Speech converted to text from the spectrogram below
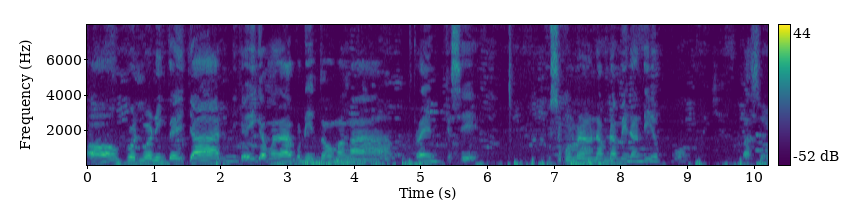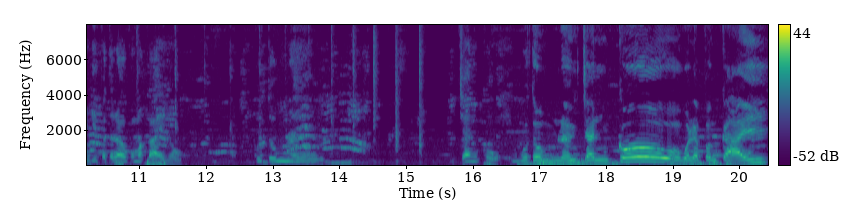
Oh, good morning tayo dyan. Iga-iga mo na ako dito mga friend kasi gusto ko man namnamin ang ko. Kaso hindi pa talaga kumakain, no? Gutom na yung tiyan ko. Gutom ng tiyan ko! Wala pang kain.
